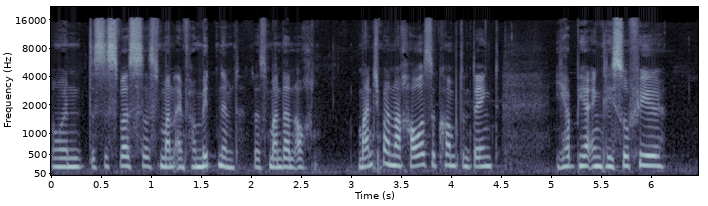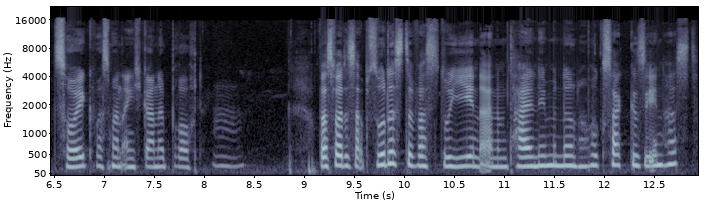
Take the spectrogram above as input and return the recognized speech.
Und das ist was, was man einfach mitnimmt, dass man dann auch manchmal nach Hause kommt und denkt, ich habe hier eigentlich so viel Zeug, was man eigentlich gar nicht braucht. Mhm. Was war das Absurdeste, was du je in einem teilnehmenden Rucksack gesehen hast?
